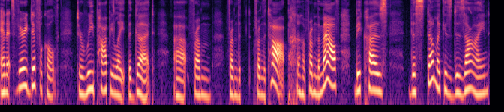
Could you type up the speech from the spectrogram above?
and it's very difficult to repopulate the gut uh, from from the from the top from the mouth because the stomach is designed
